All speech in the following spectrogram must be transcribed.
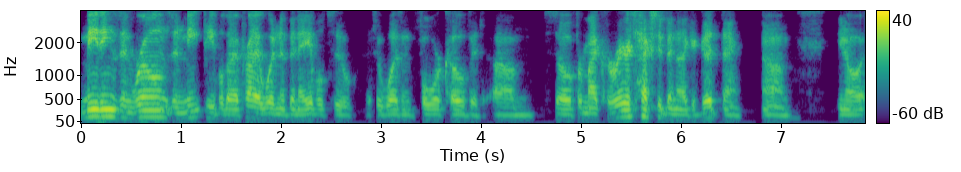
meetings and rooms and meet people that I probably wouldn't have been able to if it wasn't for COVID. Um, so for my career, it's actually been like a good thing. Um, you know,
